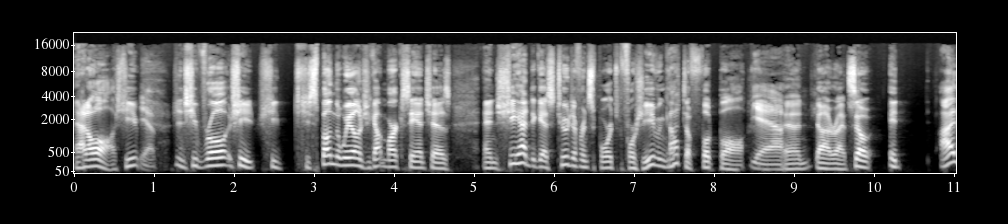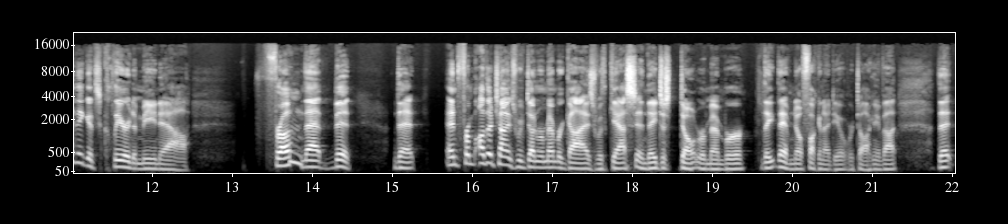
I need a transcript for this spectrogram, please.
at all she Yep. and she rolled she she she spun the wheel and she got Mark Sanchez and she had to guess two different sports before she even got to football. Yeah. And got it right. So it I think it's clear to me now from that bit that and from other times we've done remember guys with guests and they just don't remember. They they have no fucking idea what we're talking about. That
